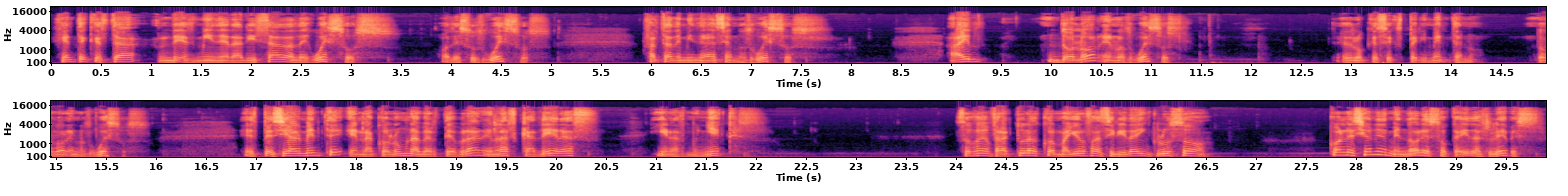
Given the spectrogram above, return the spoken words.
Gente que está desmineralizada de huesos o de sus huesos. Falta de minerales en los huesos. Hay dolor en los huesos. Es lo que se experimenta, ¿no? Dolor en los huesos. Especialmente en la columna vertebral, en las caderas, y en las muñecas. Sufren fracturas con mayor facilidad, incluso con lesiones menores o caídas leves.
